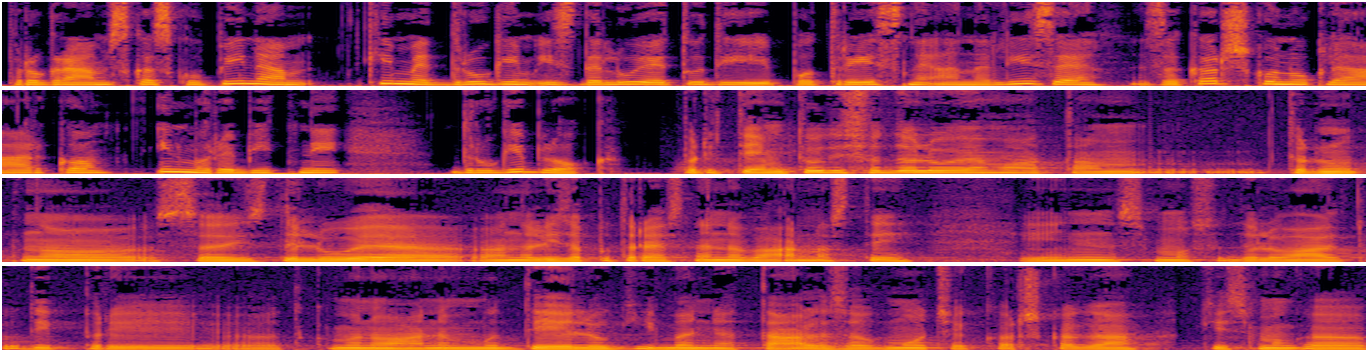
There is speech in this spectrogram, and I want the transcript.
programska skupina, ki med drugim izdeluje tudi potresne analize za krško nuklearko in morebitni drugi blok. Pri tem tudi sodelujemo, tam trenutno se izdeluje analiza potresne nevarnosti in smo sodelovali tudi pri eh, tako imenovanem modelu gibanja tal za območje Krškega, ki smo ga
